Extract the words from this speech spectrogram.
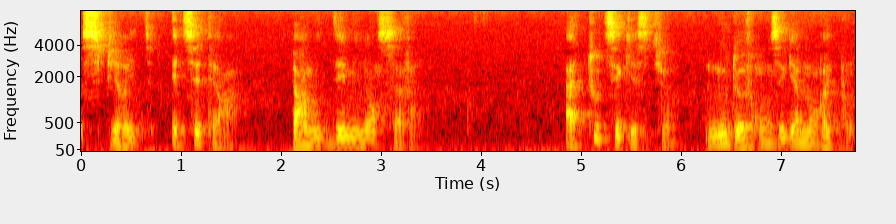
spirites, etc., parmi d'éminents savants. À toutes ces questions, nous devrons également répondre.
